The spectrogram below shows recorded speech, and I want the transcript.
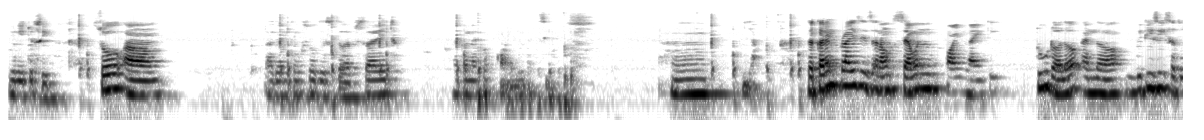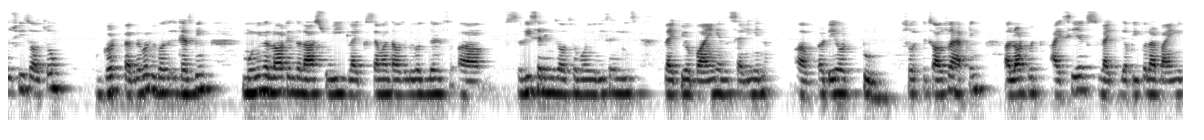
you need to see. So um, I don't think so. This is the website. Icon network coin. Let's see. Hmm, yeah. The current price is around 7.92 dollar and uh, BTC Satoshi is also good favorable because it has been moving a lot in the last week like 7000 because there's uh, reselling is also going reselling means like you're buying and selling in a, day or two. So it's also happening a lot with ICX like the people are buying it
